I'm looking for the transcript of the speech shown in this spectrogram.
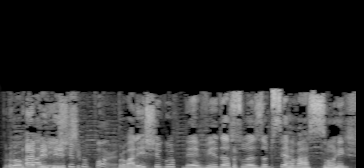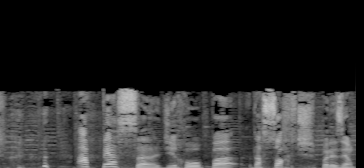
Probabilístico, porra. probabilístico devido às suas observações à peça de roupa da sorte, por exemplo,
